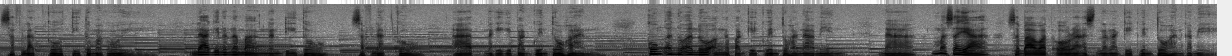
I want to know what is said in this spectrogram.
sa flat ko, Tito Makoy. Lagi na namang nandito sa flat ko at nakikipagkwentuhan kung ano-ano ang napagkikwentuhan namin na masaya sa bawat oras na nagkikwentuhan kami.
